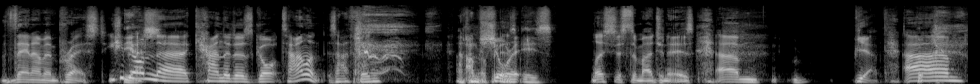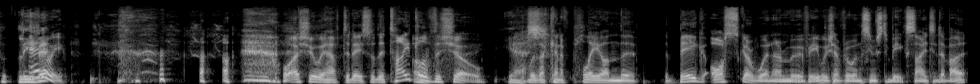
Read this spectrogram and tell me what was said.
then I'm impressed. You should be Yes. on uh, Canada's Got Talent. Is that a thing? I'm sure it is. Let's just imagine it is. Um, yeah. Um, Leave it. what a show we have today. So the title of the show Oh, yes. was a kind of play on the, the big Oscar winner movie, which everyone seems to be excited about.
